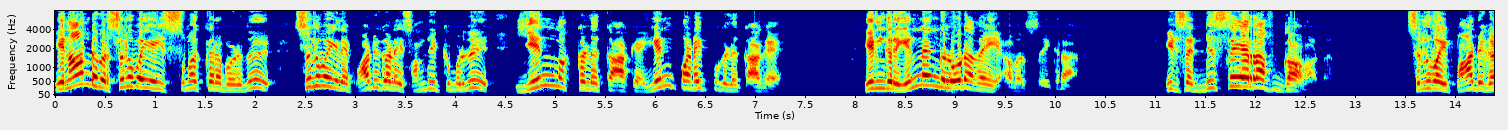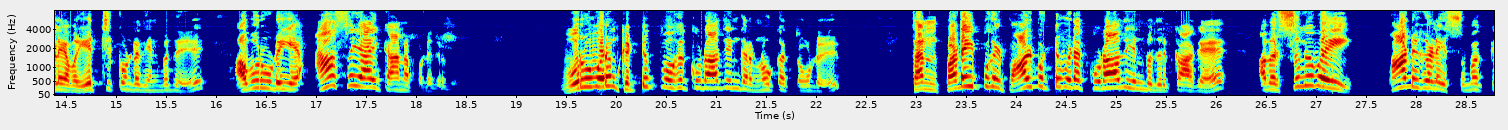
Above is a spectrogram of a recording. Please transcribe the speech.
என் ஆண்டவர் சிலுவையை சுமக்கிற பொழுது சிலுவையிலே பாடுகளை சந்திக்கும் பொழுது என் மக்களுக்காக என் படைப்புகளுக்காக என்கிற எண்ணங்களோடு அதை அவர் செய்கிறார். It's a desire of God சிலுவை பாடுகளை அவர் ஏற்றுக்கொண்டது என்பது அவருடைய ஆசையாய் காணப்படுகிறது. ஒருவரும் கெட்டுப்போக கூடாது என்கிற நோக்கத்தோடு தன் படைப்புகள் பாழ்பட்டு விடக்கூடாது என்பதற்காக அவர் சிலுவை பாடுகளை சுமக்க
